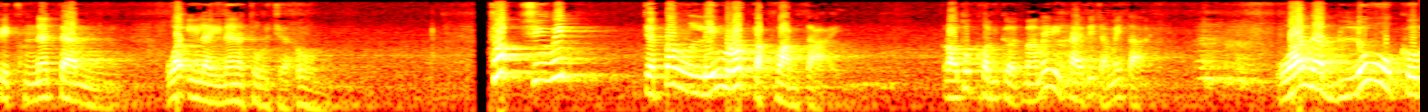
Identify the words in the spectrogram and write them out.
فتنة وإلينا ترجعون ทุกชีวิต จะต้องลิ้มรสกับความตาย เราทุกคนเกิดมาไม่มีใครที่จะไม่ตาย ونبلوكم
